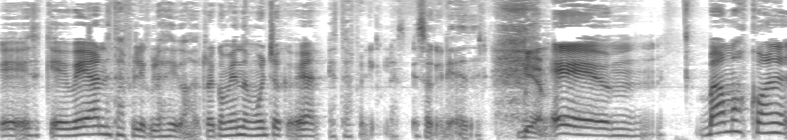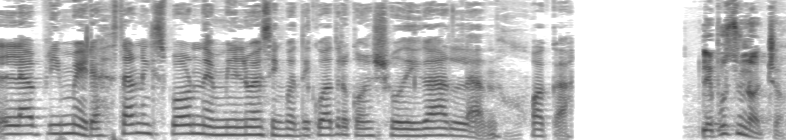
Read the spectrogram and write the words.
eh, que vean estas películas, digo, recomiendo mucho que vean estas películas, eso quería decir. Bien. Eh, vamos con la primera, Star is Born de 1954 con Judy Garland, Juaca. Le puse un 8.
